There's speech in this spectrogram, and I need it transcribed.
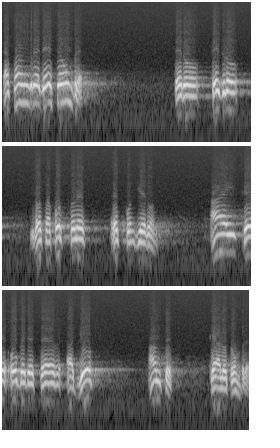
la sangre de ese hombre. Pero Pedro y los apóstoles respondieron, hay que obedecer a Dios antes que a los hombres.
